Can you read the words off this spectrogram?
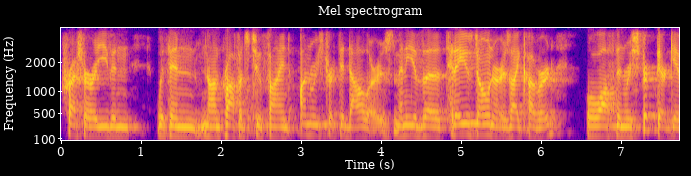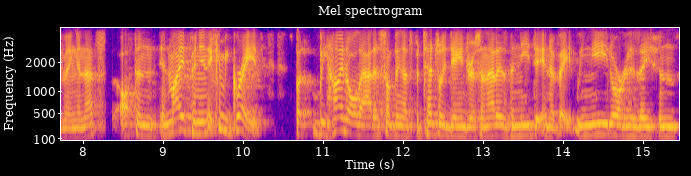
pressure even within nonprofits to find unrestricted dollars. Many of the today's donors I covered will often restrict their giving. And that's often, in my opinion, it can be great. But behind all that is something that's potentially dangerous, and that is the need to innovate. We need organizations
